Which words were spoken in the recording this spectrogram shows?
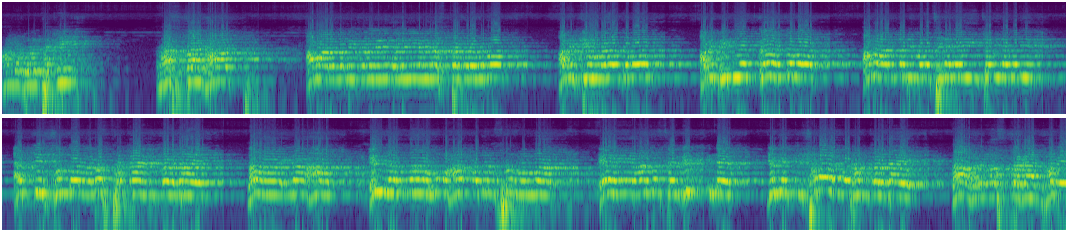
আমরা বলে থাকি, রাস্তাঘাট, আমার নবী কোনোদিনই বলেনি, আমি রাস্তা করে দেবো, আমি টিউবওয়েল দেবো, আমি ভিডিও কার দেবো। আমার নবী বলেছিলেন, এই জমিনা নদীর একটি সুন্দর ব্যবস্থা কায়েম করা রাসূলুল্লাহ, এই আদর্শের ভিত্তিতে যদি একটি সমাজ গঠন করা যায়, তাহলে রাস্তাঘাট হবে,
